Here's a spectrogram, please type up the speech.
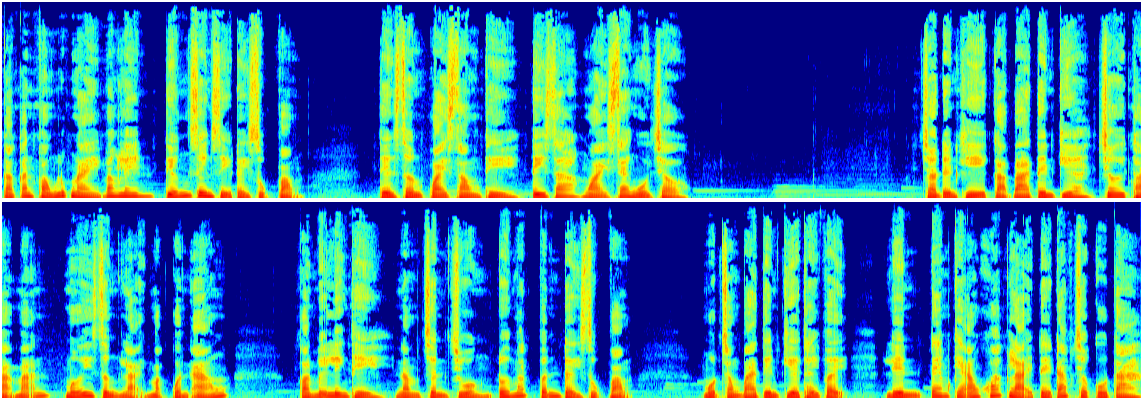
Cả căn phòng lúc này vang lên tiếng rên rỉ đầy dục vọng. Tên Sơn quay xong thì đi ra ngoài xe ngồi chờ. Cho đến khi cả ba tên kia chơi thỏa mãn mới dừng lại mặc quần áo. Còn Mỹ Linh thì nằm trần chuồng đôi mắt vẫn đầy dục vọng. Một trong ba tên kia thấy vậy, liền đem cái áo khoác lại để đắp cho cô ta.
